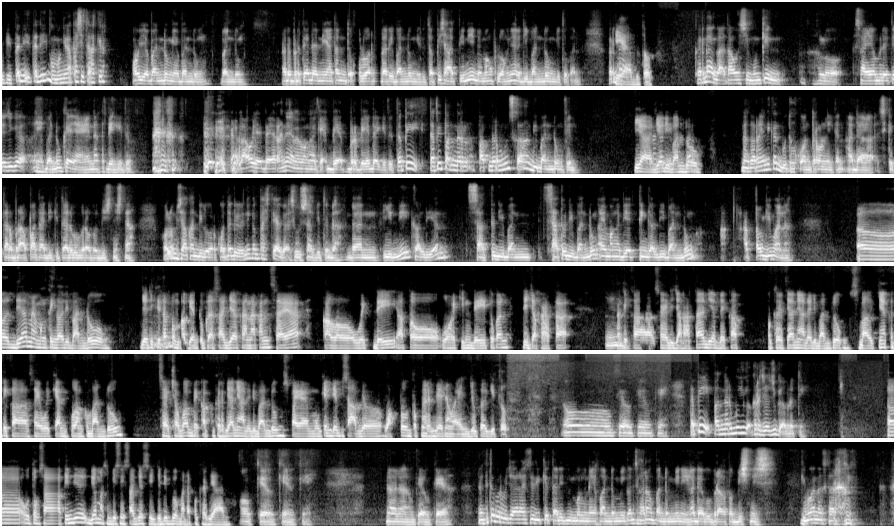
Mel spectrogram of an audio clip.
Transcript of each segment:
oke. Tadi tadi ngomongin apa sih terakhir? Oh iya Bandung ya Bandung, Bandung. Ada berarti ada niatan untuk keluar dari Bandung gitu. Tapi saat ini memang peluangnya ada di Bandung gitu kan. Karena Iya betul. karena nggak tahu sih mungkin kalau saya melihatnya juga eh Bandung kayaknya enak deh gitu. nggak tahu ya daerahnya memang kayak be- berbeda gitu. Tapi tapi partner partnermu sekarang di Bandung, Vin. Iya dia kan di Bandung. Nah, karena ini kan butuh kontrol nih kan. Ada sekitar berapa tadi kita ada beberapa bisnis. Nah, kalau misalkan di luar kota dulu ini kan pasti agak susah gitu dah. Dan ini kalian satu di Ban satu di Bandung, emang dia tinggal di Bandung atau gimana? Eh, dia memang tinggal di Bandung. Jadi kita pembagian tugas saja karena kan saya kalau weekday atau working day itu kan di Jakarta. Hmm. Ketika saya di Jakarta dia backup pekerjaan yang ada di Bandung. Sebaliknya ketika saya weekend pulang ke Bandung, saya coba backup pekerjaan yang ada di Bandung supaya mungkin dia bisa ambil waktu untuk ngerjain yang lain juga gitu. Oh, oke oke oke. Tapi partnermu juga kerja juga berarti? Eh, untuk saat ini dia, dia masih bisnis saja sih, jadi belum ada pekerjaan. Oke oke oke. Nah nah oke oke ya. Nah kita berbicara sedikit tadi mengenai pandemi kan sekarang pandemi nih ada beberapa bisnis. Gimana sekarang?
